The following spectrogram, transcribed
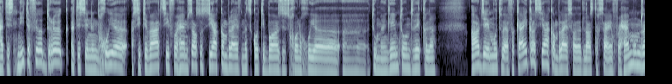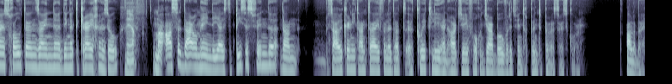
Het is niet te veel druk. Het is in een goede situatie voor hem. Zelfs als Siakam blijft met Scotty Barnes, is het gewoon een goede uh, two-man game te ontwikkelen. RJ moeten we even kijken. Als Siakam blijft, zal het lastig zijn voor hem om zijn schoten en zijn eh, dingen te krijgen en zo. ja. Maar als ze daaromheen de juiste pieces vinden, dan zou ik er niet aan twijfelen dat eh, Quickly en RJ volgend jaar boven de 20 punten per wedstrijd scoren. Allebei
